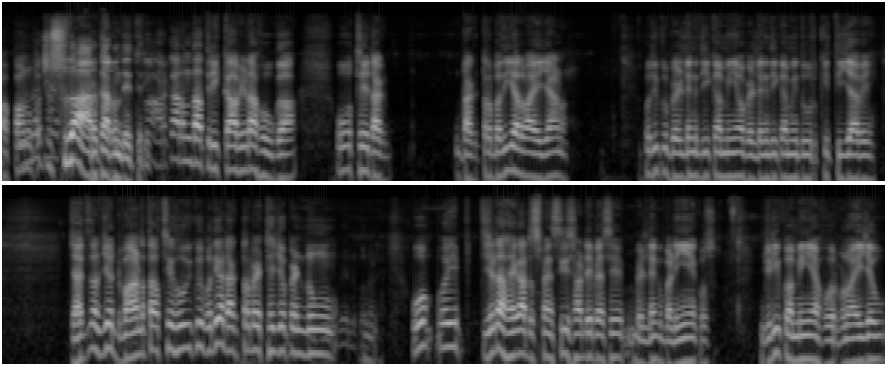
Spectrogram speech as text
ਆਪਾਂ ਨੂੰ 'ਚ ਸੁਧਾਰ ਕਰਨ ਦੇ ਤਰੀਕੇ। ਸੁਧਾਰ ਕਰਨ ਦਾ ਤਰੀਕਾ ਜਿਹੜਾ ਹੋਊਗਾ ਉਹ ਉੱਥੇ ਡਾਕ- ਡਾਕਟਰ ਵਧੀਆ ਲਵਾਏ ਜਾਣ। ਉਹਦੀ ਕੋਈ ਬਿਲਡਿੰਗ ਦੀ ਕਮੀ ਆ ਉਹ ਬਿਲਡਿੰਗ ਦੀ ਕਮੀ ਦੂਰ ਕੀਤੀ ਜਾਵੇ। ਜਦ ਤੱਕ ਜੇ ਡਿਮਾਂਡ ਤਾਂ ਉੱਥੇ ਹੋਊਗੀ ਕੋਈ ਵਧੀਆ ਡਾਕਟਰ ਬੈਠੇ ਜੋ ਪਿੰਡ ਨੂੰ ਉਹ ਇਹ ਜਿਹੜਾ ਹੈਗਾ ਡਿਸਪੈਂਸਰੀ ਸਾਡੇ ਵੈਸੇ ਬਿਲਡਿੰਗ ਬਣੀ ਹੈ ਕੁਛ ਜਿਹੜੀ ਕਮੀ ਹੈ ਹੋਰ ਬਣਵਾਈ ਜਾਊ।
